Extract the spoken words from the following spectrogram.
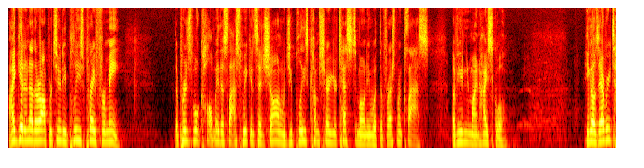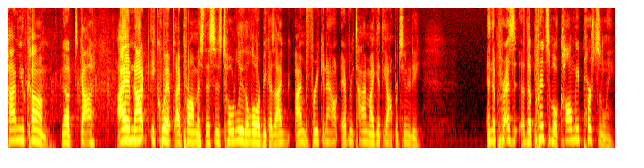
I get another opportunity, please pray for me. The principal called me this last week and said, Sean, would you please come share your testimony with the freshman class of Union Mine High School? He goes, Every time you come, no, God, I am not equipped. I promise. This is totally the Lord because I, I'm freaking out every time I get the opportunity. And the, pres- the principal called me personally.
